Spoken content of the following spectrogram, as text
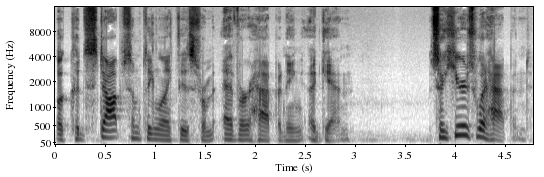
but could stop something like this from ever happening again? So here's what happened.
